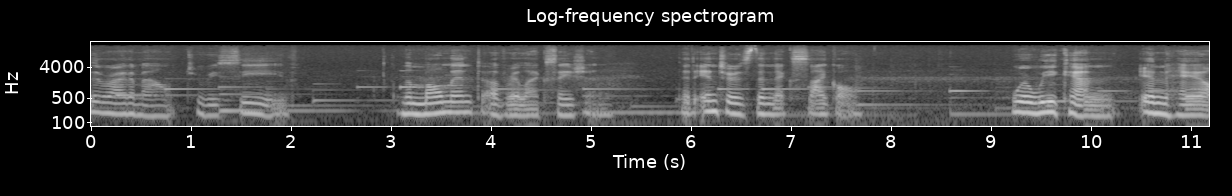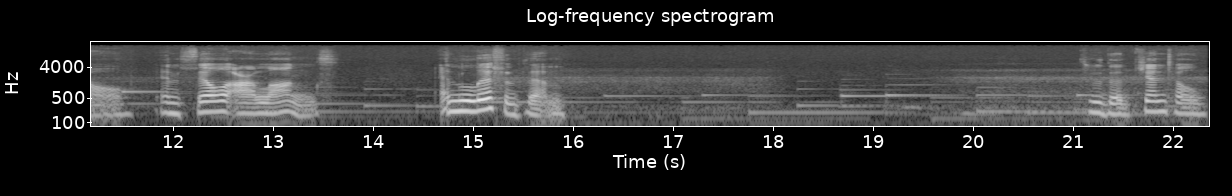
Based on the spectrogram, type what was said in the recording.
the right amount to receive the moment of relaxation that enters the next cycle where we can inhale and fill our lungs and lift them. Through the gentle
